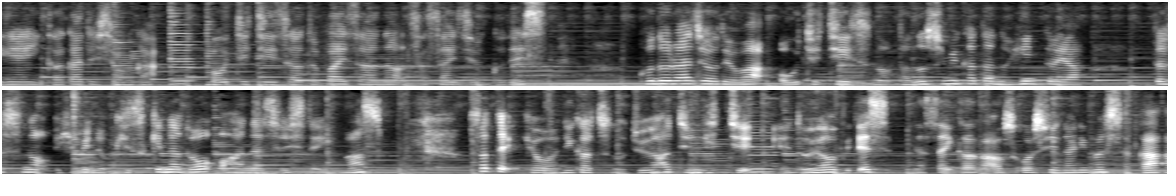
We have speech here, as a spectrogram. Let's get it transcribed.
機嫌いかがでしょうか？おうちチーズアドバイザーの笹井純子です。このラジオではおうちチーズの楽しみ方のヒントや私の日々の気づきなどをお話ししています。さて今日は2月の18日え土曜日です。皆さんいかがお過ごしになりましたか？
